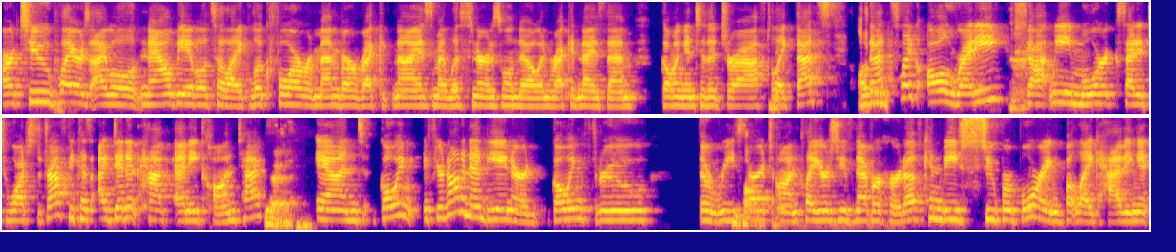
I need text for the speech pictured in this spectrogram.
are two players I will now be able to like look for, remember, recognize. My listeners will know and recognize them going into the draft. Like that's Other- that's like already got me more excited to watch the draft because I didn't have any context. yeah, And going, if you're not an NBA nerd, going through the research on players you've never heard of can be super boring, but like having it,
